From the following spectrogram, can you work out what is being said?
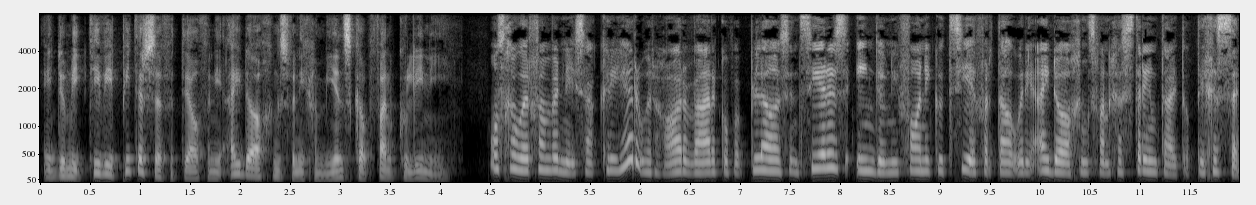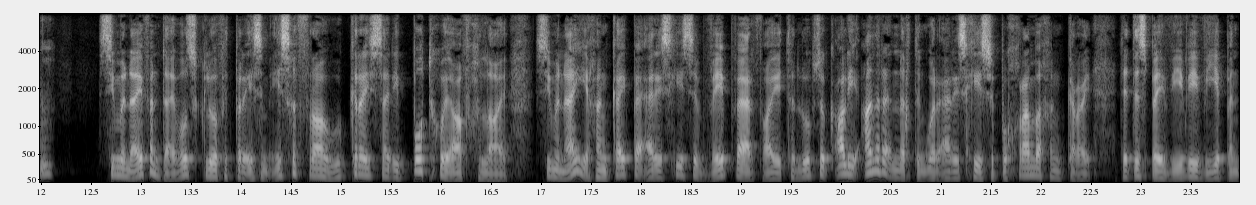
en Dominic TV Pieterse vertel van die uitdagings van die gemeenskap van Kolini. Ons gehoor van Vanessa Creer oor haar werk op 'n plaas in Ceres en Donifani Kutse vertel oor die uitdagings van gestremdheid op die gesin. Simonay van Duivelskloof het per SMS gevra hoe kry sy die potgooi afgelaai. Simonay, jy gaan kyk by RSG se webwerf waar jy terloops ook al die ander inligting oor RSG se programme gaan kry. Dit is by www.rsg.co.za.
